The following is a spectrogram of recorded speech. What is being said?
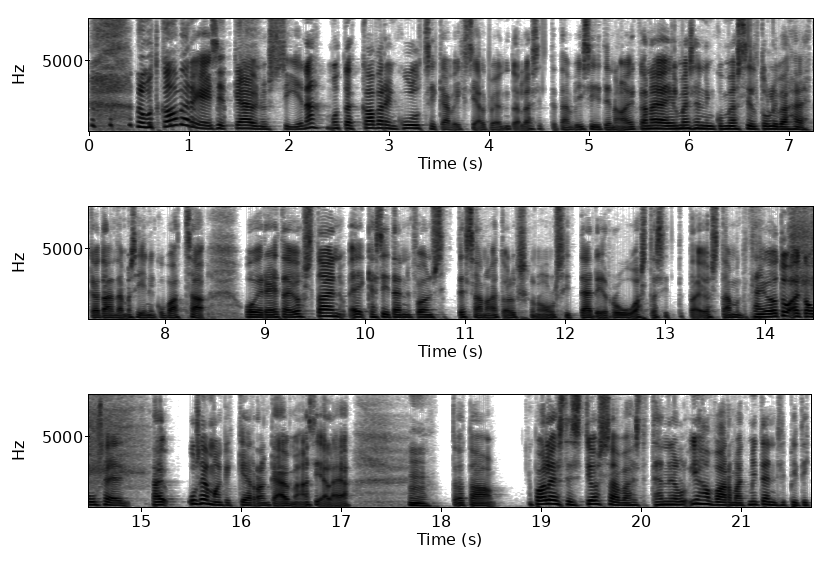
No mutta kaveri ei sitten käynyt siinä, mutta kaverin kultsi kävi siellä pöntöllä sitten tämän visiitin aikana. Ja ilmeisesti niin kuin myös sillä tuli vähän ehkä jotain tämmöisiä niin kuin vatsaoireita jostain, eikä sitä nyt voinut sitten sanoa, että olisiko ollut sitten tädin ruuasta sitten tai jostain. Mutta hän joutui aika usein, tai useammankin kerran käymään siellä ja Mm. tota, paljasti sitten jossain vaiheessa, että hän ei ollut ihan varma, että miten se piti,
